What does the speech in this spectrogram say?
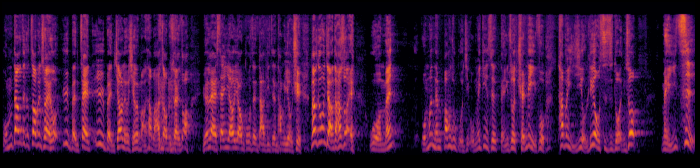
我们当这个照片出来以后，日本在日本交流协会马上把它照片出来，说哦，原来三幺幺工程大地震他们也有去。然后跟我讲的，他说，哎，我们我们能帮助国际，我们一定是等于说全力以赴。他们已经有六次之多，你说每一次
